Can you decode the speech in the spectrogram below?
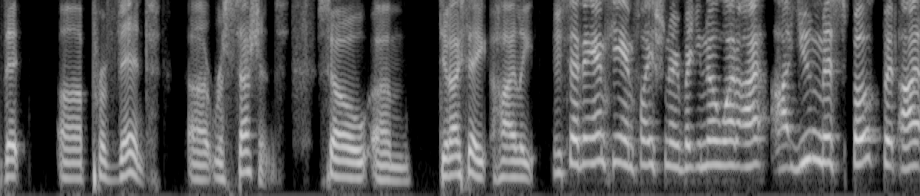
that uh, prevent uh, recessions. So, um, did I say highly you said anti-inflationary, but you know what? I, I you misspoke, but I,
